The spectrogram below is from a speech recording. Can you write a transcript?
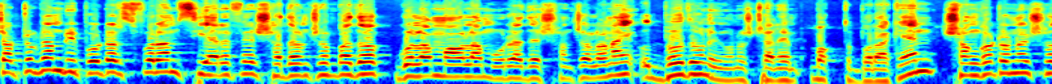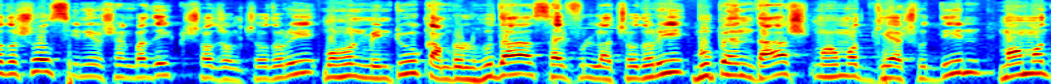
চট্টগ্রাম রিপোর্টার্স ফোরাম সিআরএফ এর সাধারণ সম্পাদক গোলাম মাওলা মুরাদের সঞ্চালনায় উদ্বোধনী অনুষ্ঠানে বক্তব্য রাখেন। সংগঠনের সদস্য সিনিয়র সাংবাদিক সজল চৌধুরী, মোহন মিন্টু, কামরুল হুদা, সাইফুল্লাহ চৌধুরী, ভূপেন দাস, মোহাম্মদ গিয়াসুদ্দিন মোহাম্মদ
